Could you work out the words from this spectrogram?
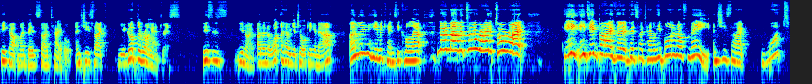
pick up my bedside table. And she's like, you got the wrong address. This is, you know, I don't know what the hell you're talking about. Only to hear Mackenzie call out, No, Mum, it's all right, it's all right. He, he did buy the bedside table. He bought it off me. And she's like, What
